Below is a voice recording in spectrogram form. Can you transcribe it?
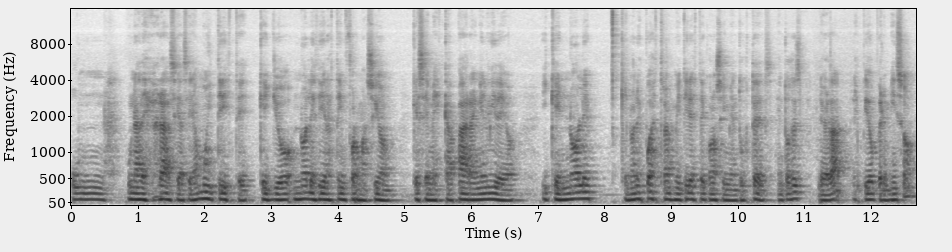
una desgracia, sería muy triste que yo no les diera esta información, que se me escapara en el video y que no, le, que no les puedas transmitir este conocimiento a ustedes. Entonces, de verdad, les pido permiso.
